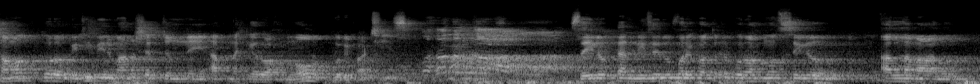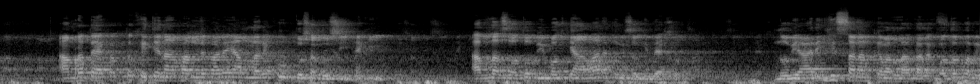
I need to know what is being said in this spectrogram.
সমগ্র পৃথিবীর মানুষের জন্য আপনাকে রহমত করে পাঠিয়েছি। সেই লোকটার নিজের উপরে কতটুকু রহমত ছিল আল্লাহ মালুম। আমরা তো একক তো খেতে না পারলে পারে আল্লাহরে খুব দোষাদোষী নাকি? আল্লাহ যত বিপদকে আমারে তুমি চোখে দেখো। নবী আলিহিস সালামকে আল্লাহ তারা কতভাবে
